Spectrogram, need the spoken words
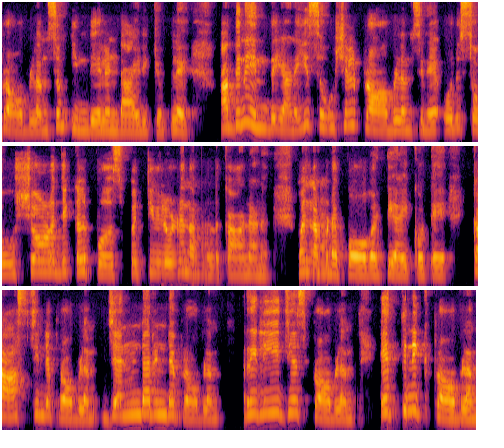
പ്രോബ്ലംസും ഇന്ത്യയിൽ ഉണ്ടായിരിക്കും അല്ലെ? അതിന് എന്ത് ചെയ്യാണ് ഈ സോഷ്യൽ പ്രോബ്ലംസിനെ ഒരു സോഷ്യോളജിക്കൽ പേഴ്സ്പെക്റ്റീവിലൂടെ നമ്മൾ കാണാണ്. അപ്പൊ നമ്മുടെ പോവർട്ടി ആയിക്കോട്ടെ കാസ്റ്റിന്റെ പ്രോബ്ലം ജെൻഡറിന്റെ problem religious problem ethnic problem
